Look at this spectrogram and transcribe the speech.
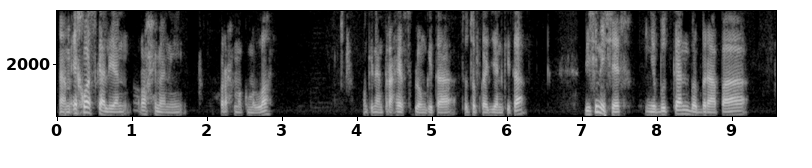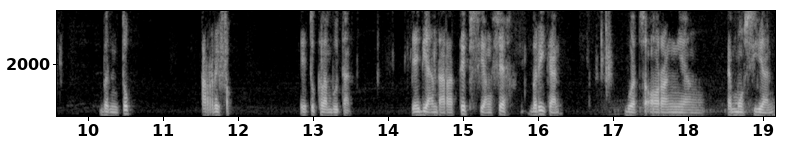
Nah, ikhwas sekalian, rahimani, rahmakumullah. Mungkin yang terakhir sebelum kita tutup kajian kita. Di sini Syekh menyebutkan beberapa bentuk arifak, itu kelembutan. Jadi di antara tips yang Syekh berikan buat seorang yang emosian,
